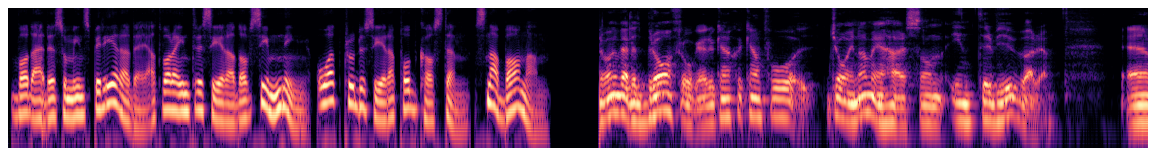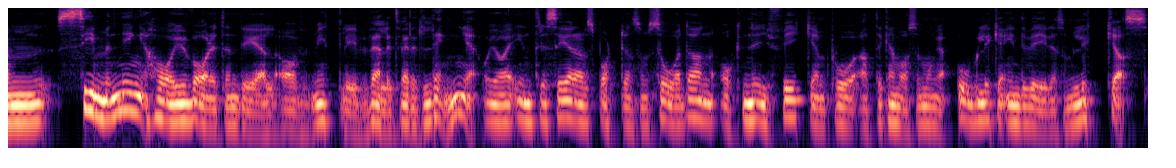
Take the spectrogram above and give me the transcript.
Vad är det som inspirerar dig att vara intresserad av simning och att producera podcasten Snabbbanan? Det var en väldigt bra fråga. Du kanske kan få joina mig här som intervjuare. Ehm, simning har ju varit en del av mitt liv väldigt, väldigt länge och jag är intresserad av sporten som sådan och nyfiken på att det kan vara så många olika individer som lyckas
